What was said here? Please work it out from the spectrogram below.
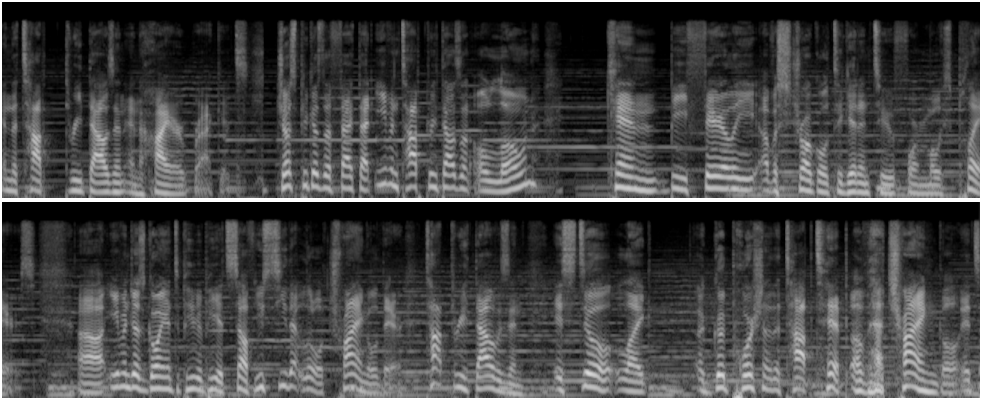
in the top 3,000 and higher brackets. Just because of the fact that even top 3,000 alone can be fairly of a struggle to get into for most players. Uh, even just going into PvP itself, you see that little triangle there. Top 3000 is still like a good portion of the top tip of that triangle. It's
